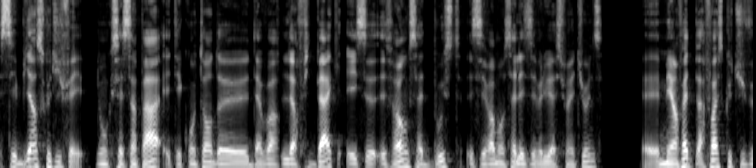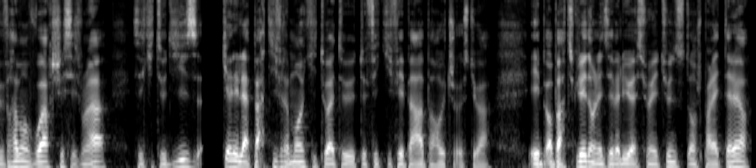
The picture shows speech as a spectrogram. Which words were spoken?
c'est bien ce que tu fais. Donc c'est sympa et tu es content d'avoir leur feedback et c'est vraiment que ça te booste. Et c'est vraiment ça les évaluations iTunes. Euh, mais en fait, parfois, ce que tu veux vraiment voir chez ces gens-là, c'est qu'ils te disent quelle est la partie vraiment qui, toi, te, te, fait kiffer par rapport à autre chose, tu vois. Et en particulier dans les évaluations iTunes dont je parlais tout à l'heure,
